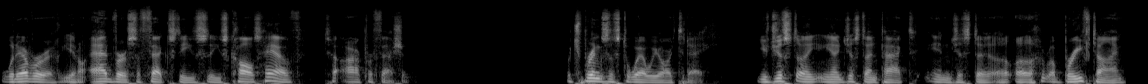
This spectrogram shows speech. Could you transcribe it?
whatever you know adverse effects these these calls have to our profession. Which brings us to where we are today. You just uh, you know just unpacked in just a, a, a, brief time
